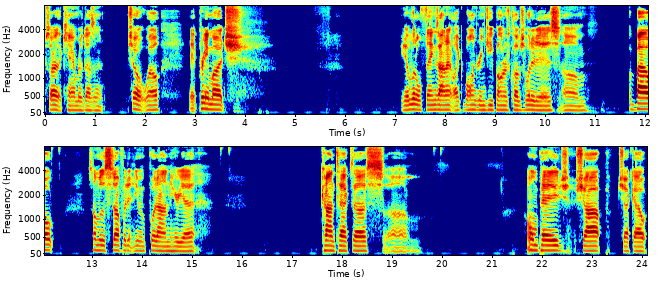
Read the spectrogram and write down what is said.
sorry the camera doesn't show it well. It pretty much you have little things on it like Bowling Green Jeep Owners Club's what it is. Um, about some of the stuff we didn't even put on here yet. Contact us. Um, homepage, shop, checkout.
